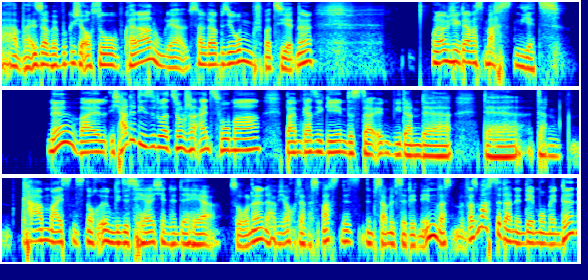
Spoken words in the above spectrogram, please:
war, ist aber wirklich auch so, keine Ahnung, der ist halt da ein bisschen rumspaziert, ne? Und da habe ich mir gedacht, was machst du denn jetzt? Ne? Weil ich hatte die Situation schon ein, zwei Mal beim Gassi gehen, dass da irgendwie dann der, der, dann kam meistens noch irgendwie das Härchen hinterher. So, ne? Da habe ich auch gedacht, was machst du jetzt? Sammelst du den in? Was, was machst du dann in dem Moment, ne?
